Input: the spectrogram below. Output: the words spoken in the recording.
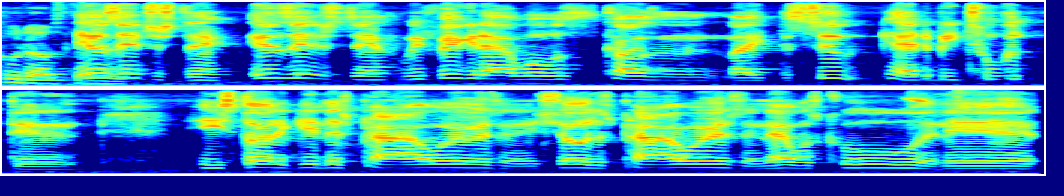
Kudos to It was interesting. It was interesting. We figured out what was causing, like, the suit had to be tweaked, and he started getting his powers, and he showed his powers, and that was cool. And then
